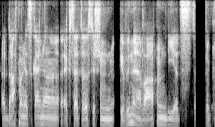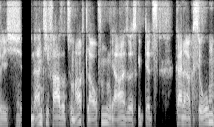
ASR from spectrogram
äh, darf man jetzt keine extraterrestrischen Gewinne erwarten, die jetzt wirklich in Antiphase zum Markt laufen. Ja, also es gibt jetzt keine Axiom,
